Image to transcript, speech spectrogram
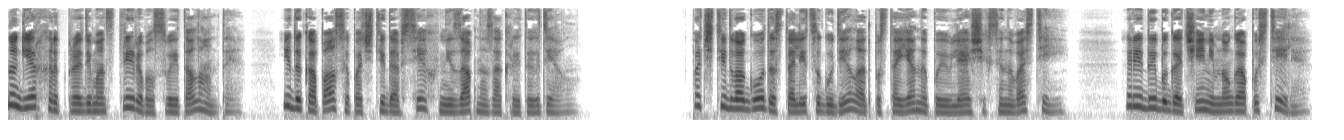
Но Герхард продемонстрировал свои таланты и докопался почти до всех внезапно закрытых дел. Почти два года столица гудела от постоянно появляющихся новостей. Ряды богачей немного опустели.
